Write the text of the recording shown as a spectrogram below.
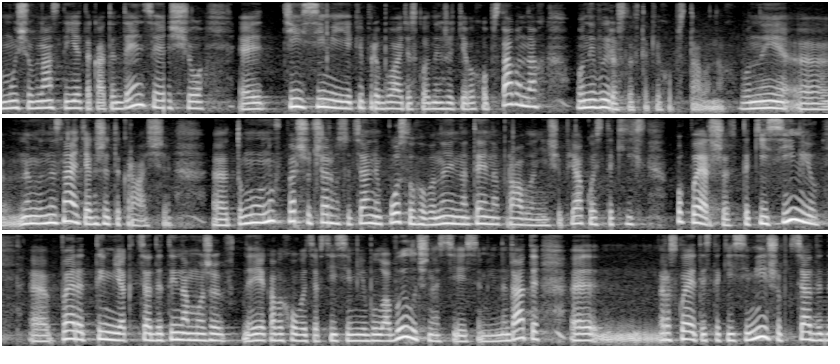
Тому що в нас є така тенденція, що е, ті сім'ї, які перебувають у складних життєвих обставинах, вони виросли в таких обставинах. Вони е, не, знають, як жити краще. Е, тому, ну, в першу чергу, соціальні послуги вони на те й направлені, щоб якось таких, по-перше, в такі сім'ї перед тим, як ця дитина може, яка виховується в цій сім'ї, була вилучена з цієї сім'ї, не дати розклеїтись такій сім'ї, щоб ця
